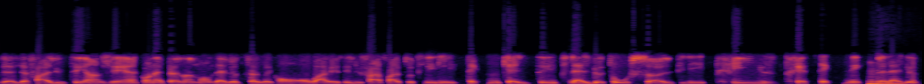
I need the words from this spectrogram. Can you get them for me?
le, faire lutter en géant, qu'on appelle dans le monde de la lutte. C'est-à-dire qu'on va arrêter de lui faire faire toutes les, technicalités, puis la lutte au sol, puis les prises très techniques de la mhm. lutte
